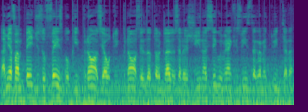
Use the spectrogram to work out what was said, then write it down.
la mia fanpage su Facebook, Ipnosi, Autoipnosi del dottor Claudio Saracino e seguimi anche su Instagram e Twitter,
